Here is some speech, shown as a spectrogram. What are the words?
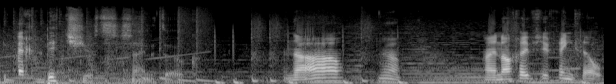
die weg." bitches, zijn het ook. Nou, ja. Nou, En dan geven ze je geen geld.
